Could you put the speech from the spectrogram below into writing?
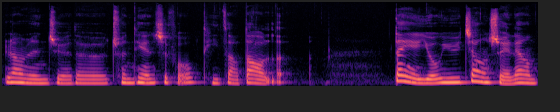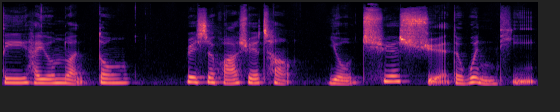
让人觉得春天是否提早到了。但也由于降水量低，还有暖冬，瑞士滑雪场有缺雪的问题。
